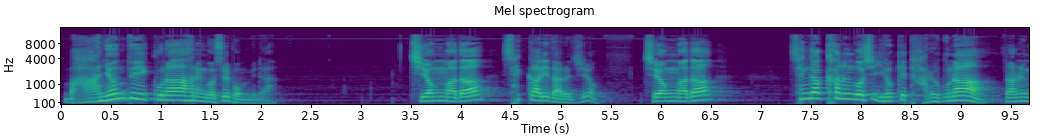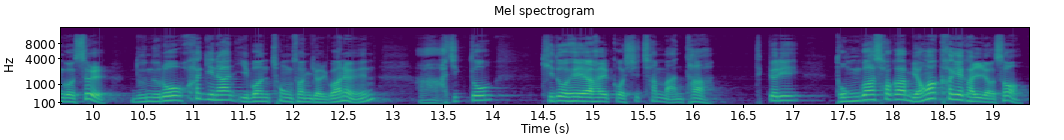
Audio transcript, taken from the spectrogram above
만연돼 있구나 하는 것을 봅니다. 지역마다 색깔이 다르지요. 지역마다 생각하는 것이 이렇게 다르구나라는 것을 눈으로 확인한 이번 총선 결과는 아, 아직도 기도해야 할 것이 참 많다. 특별히 동과 서가 명확하게 갈려서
